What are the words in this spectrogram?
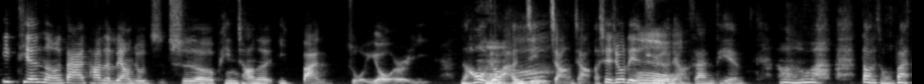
一天呢，大概它的量就只吃了平常的一半左右而已。然后我就很紧张，这样，而且就连续了两三天。然后我说哇，到底怎么办？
